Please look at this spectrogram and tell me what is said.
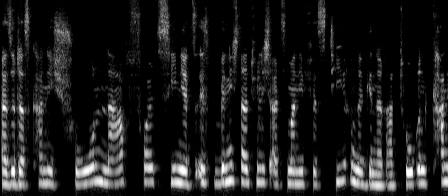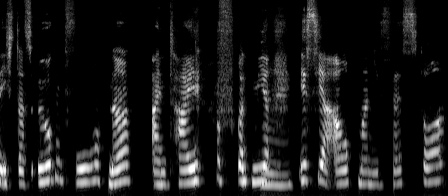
also das kann ich schon nachvollziehen. Jetzt ist, bin ich natürlich als manifestierende Generatorin, kann ich das irgendwo, ne, ein Teil von mir mhm. ist ja auch Manifestor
